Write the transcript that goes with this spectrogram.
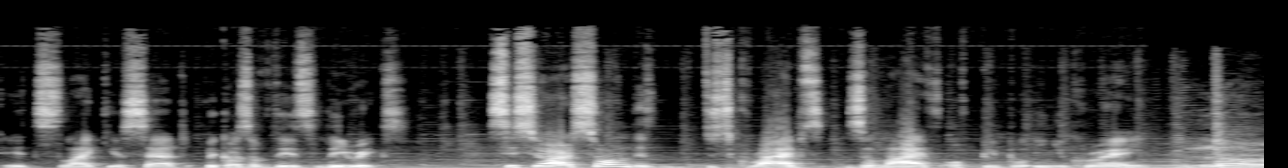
it's like you said, because of these lyrics. CCR song describes the life of people in Ukraine. Long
